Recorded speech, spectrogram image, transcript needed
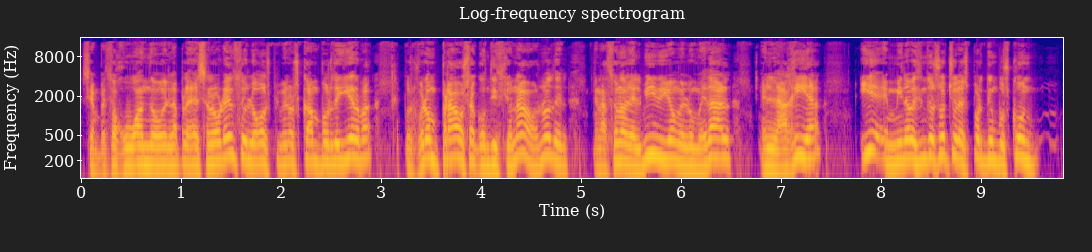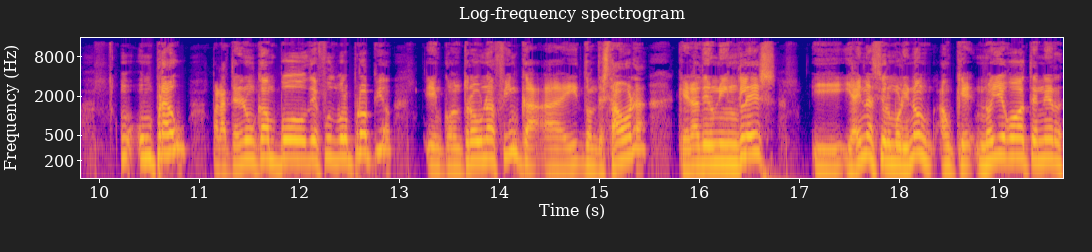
Se empezó jugando en la playa de San Lorenzo y luego los primeros campos de hierba pues fueron prados acondicionados, ¿no? Del- en la zona del Vivio, en el Humedal, en la Guía. Y en 1908 el Sporting buscó un, un, un prau para tener un campo de fútbol propio y encontró una finca ahí donde está ahora, que era de un inglés, y, y ahí nació el Molinón, aunque no llegó a tener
